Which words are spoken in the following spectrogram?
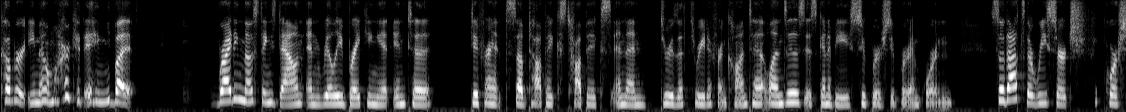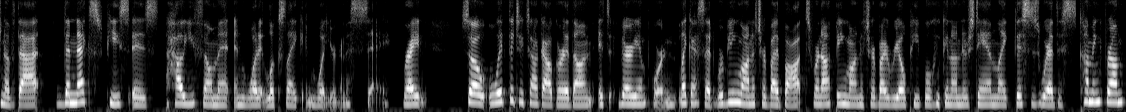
cover email marketing, but writing those things down and really breaking it into different subtopics, topics, and then through the three different content lenses is going to be super, super important. So that's the research portion of that. The next piece is how you film it and what it looks like and what you're going to say, right? So with the TikTok algorithm, it's very important. Like I said, we're being monitored by bots. We're not being monitored by real people who can understand like this is where this is coming from.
